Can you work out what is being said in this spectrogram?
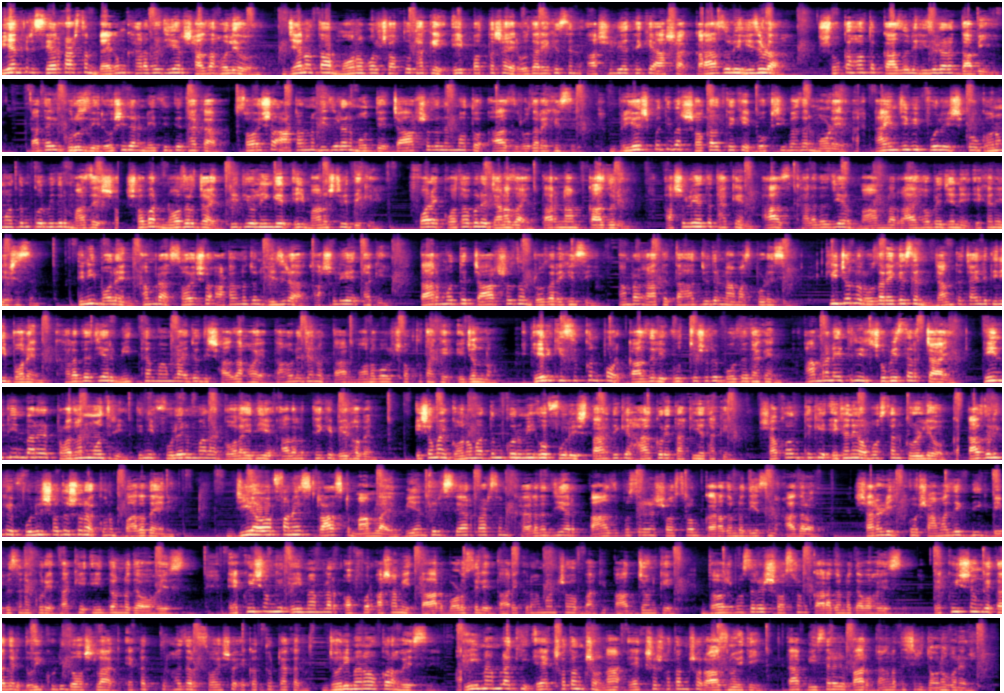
বিএনপির চেয়ারপারসন বেগম খালেদা জিয়ার সাজা হলেও যেন তার মনোবল শক্ত থাকে, এই প্রত্যাশায় রোজা রেখেছেন আশুলিয়া থেকে আসা কাজলি হিজড়া। শোকাহত কাজলি হিজড়ার দাবি, তাদের গুরুজি রশিদার নেতৃত্বে থাকা ছয়শো আটান্ন হিজড়ার মধ্যে চারশো জনের মতো আজ রোজা রেখেছে। বৃহস্পতিবার সকাল থেকে বক্সিবাজার মোড়ে আইনজীবী পুলিশ ও গণমাধ্যম কর্মীদের মাঝে সবার নজর যায় তৃতীয় লিঙ্গের এই মানুষটির দিকে। পরে কথা বলে জানা যায়, তার নাম কাজলি। আশুলিয়াতে থাকেন। আজ খালেদা জিয়ার মামলা রায় হবে জেনে এখানে এসেছেন। তিনি বলেন, আমরা ছয়শো আটান্ন জন হিজড়া আশুলিয়ায় থাকি। তার মধ্যে চারশো জন রোজা রেখেছি। আমরা রাতে তাহাজ্জুদের নামাজ পড়েছি। কি জন্য রোজা রেখেছেন জানতে চাইলে তিনি বলেন, খালেদা জিয়ার মিথ্যা মামলায় যদি সাজা হয়, তাহলে যেন তার মনোবল শক্ত থাকে এই জন্য এর কিছুক্ষণ পর কাজলি উচ্চস্বরে বলতে থাকেন, আমরা নেত্রীর সুবিচার চাই। তিন তিনবারের প্রধানমন্ত্রী, তিনি ফুলের মালা গলায় দিয়ে আদালত থেকে বের হবেন। এ সময় গণমাধ্যম কর্মী ও পুলিশ তার দিকে হা করে তাকিয়ে থাকে। সকাল থেকে এখানে অবস্থান করলেও কাজলিকে পুলিশ সদস্যরা কোনো বাধা দেয়নি। জিয়া অরফানেজ ট্রাস্ট মামলায় বিএনপির চেয়ারপারসন খালেদা জিয়ার পাঁচ বছরের সশ্রম কারাদণ্ড দিয়েছেন আদালত। শারীরিক ও সামাজিক দিক বিবেচনা করে তাকে এই দণ্ড দেওয়া হয়েছে। একই সঙ্গে এই মামলার অপর আসামি তার বড় ছেলে তারেক রহমান সহ বাকি পাঁচজনকে দশ বছরের সশ্রম কারাদণ্ড দেওয়া হয়েছে। একই সঙ্গে তাদের দুই কোটি দশ লাখ একাত্তর হাজার ছয়শো একাত্তর টাকা জরিমানাও করা হয়েছে। এই মামলা কি এক শতাংশ না একশো শতাংশ রাজনৈতিক? তা বিচারের বার বাংলাদেশের জনগণের।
